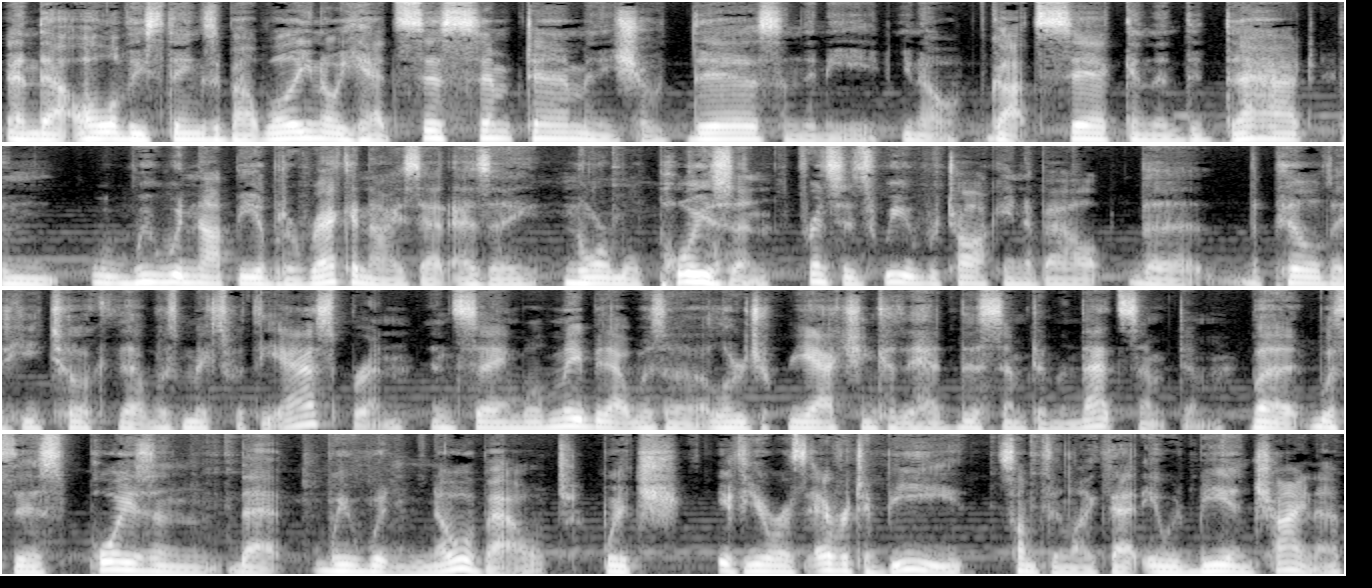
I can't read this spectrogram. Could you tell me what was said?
And that all of these things about, well, you know, he had cyst symptom and he showed this and then he, you know, got sick and then did that, then we would not be able to recognize that as a normal poison. For instance, we were talking about the the pill that he took that was mixed with the aspirin and saying, well, maybe that was an allergic reaction because it had this symptom and that symptom. But with this poison that we wouldn't know about, which if there was ever to be something like that, it would be in China.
